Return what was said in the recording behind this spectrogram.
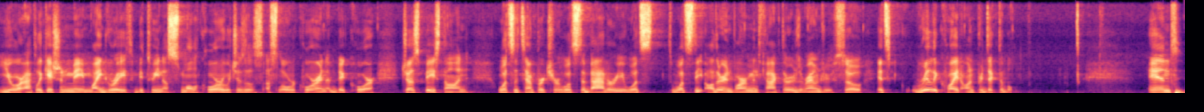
your application may migrate between a small core, which is a, a slower core, and a big core, just based on what's the temperature, what's the battery, what's, what's the other environment factors around you. So it's really quite unpredictable. And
